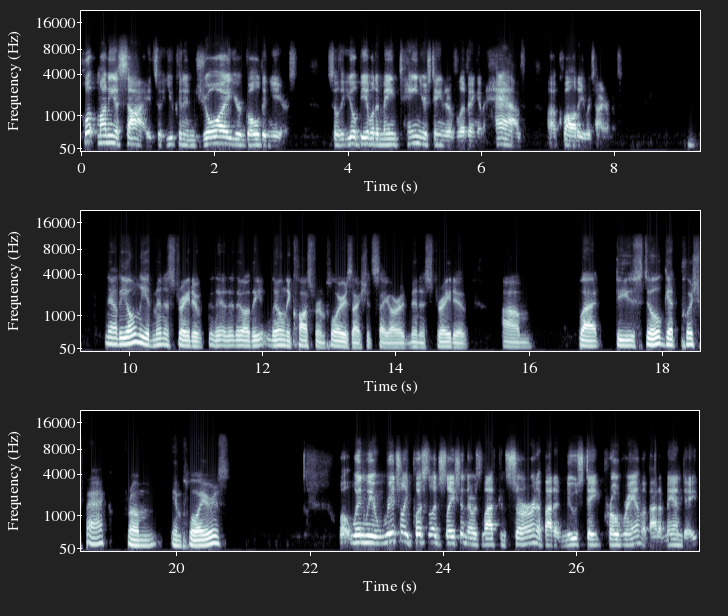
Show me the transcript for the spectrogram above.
Put money aside so that you can enjoy your golden years, so that you'll be able to maintain your standard of living and have a quality retirement. Now, the only administrative, the, the, the, the only costs for employers, I should say, are administrative. Um, but do you still get pushback from employers? Well, when we originally pushed the legislation, there was a lot of concern about a new state program, about a mandate.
